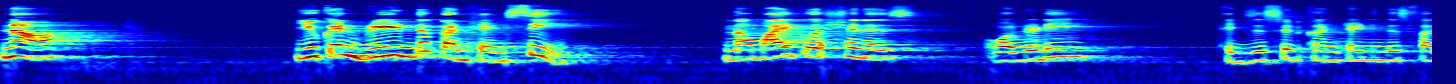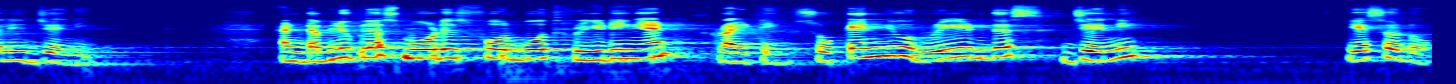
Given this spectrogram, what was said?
Now you can read the content see now my question is already existed content in this file is Jenny and W plus mode is for both reading and writing. So can you read this Jenny? Yes or no?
